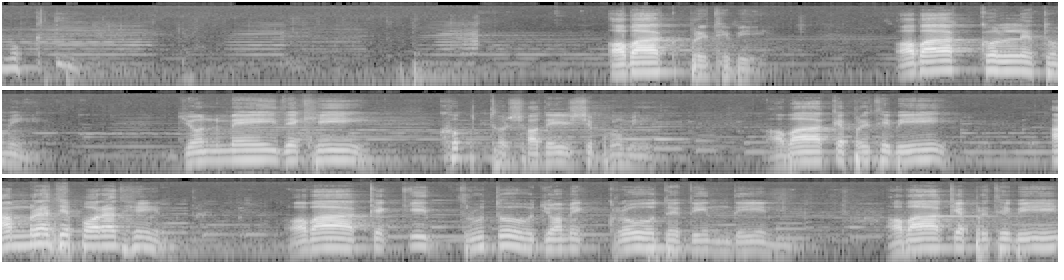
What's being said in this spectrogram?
মুক্তি। অবাক পৃথিবী। অবাক করলে তুমি। জন্মেই দেখি ক্ষুব্ধ স্বদেশ ভূমি। অবাক পৃথিবী, আমরা যে পরাধীন। অবাক কি দ্রুত জমে ক্রোধ দিন দিন। অবাক পৃথিবী,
